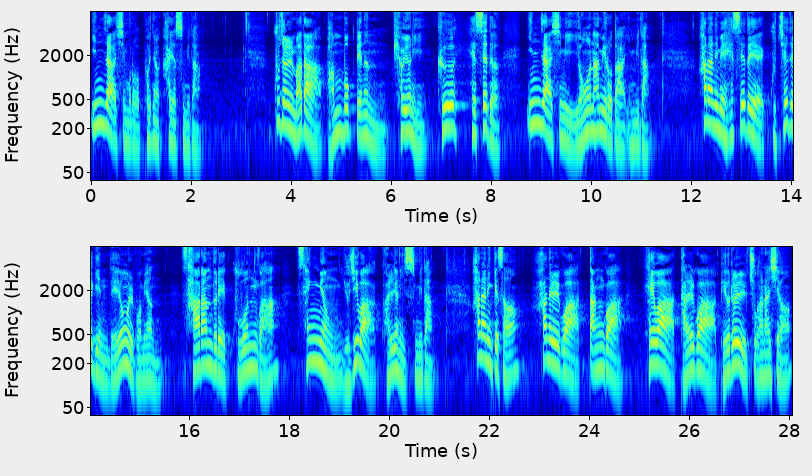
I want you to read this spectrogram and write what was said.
인자심으로 번역하였습니다. 구절마다 반복되는 표현이 그 헤세드 인자심이 영원함이로다입니다. 하나님의 헤세드의 구체적인 내용을 보면 사람들의 구원과 생명 유지와 관련이 있습니다. 하나님께서 하늘과 땅과 해와 달과 별을 주관하시어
